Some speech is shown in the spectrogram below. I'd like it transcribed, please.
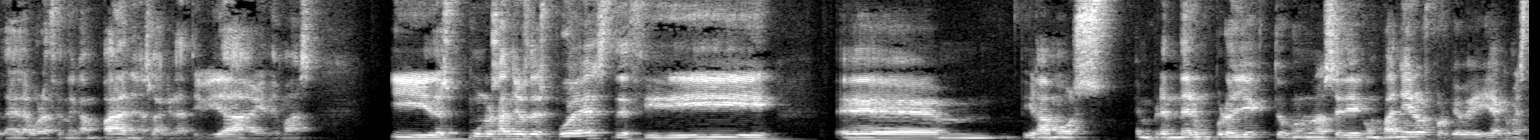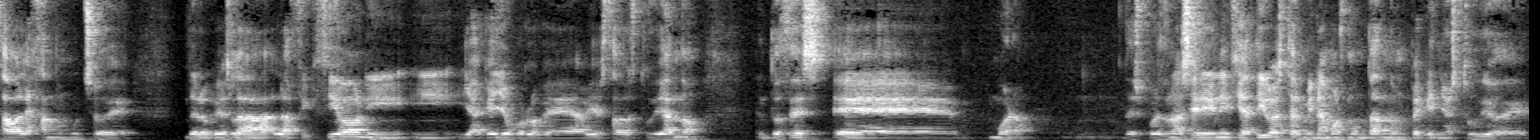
la elaboración de campañas, la creatividad y demás. Y unos años después decidí eh, digamos, emprender un proyecto con una serie de compañeros porque veía que me estaba alejando mucho de, de lo que es la, ficción y, aquello por lo que había estado estudiando. Entonces, eh, bueno, después de una serie de iniciativas terminamos montando un pequeño estudio de,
